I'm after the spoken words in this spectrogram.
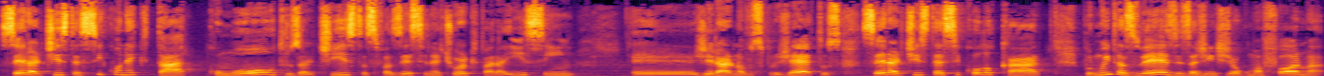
ser artista é se conectar com outros artistas, fazer esse network para aí sim é, gerar novos projetos. Ser artista é se colocar. Por muitas vezes a gente de alguma forma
